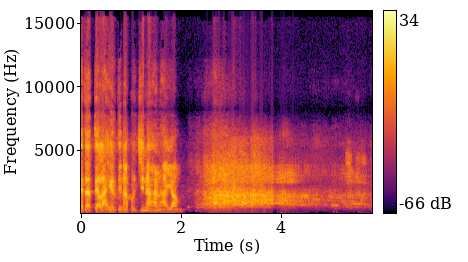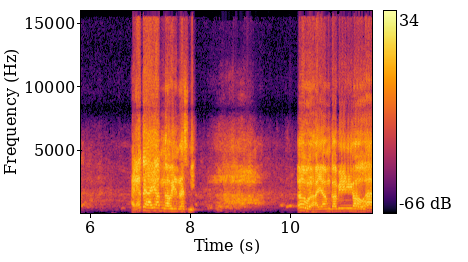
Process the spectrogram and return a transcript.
eta teh lahir tina perjinahan hayam. Aya teh hayam kawin resmi. Oh hayam kawin di KUA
